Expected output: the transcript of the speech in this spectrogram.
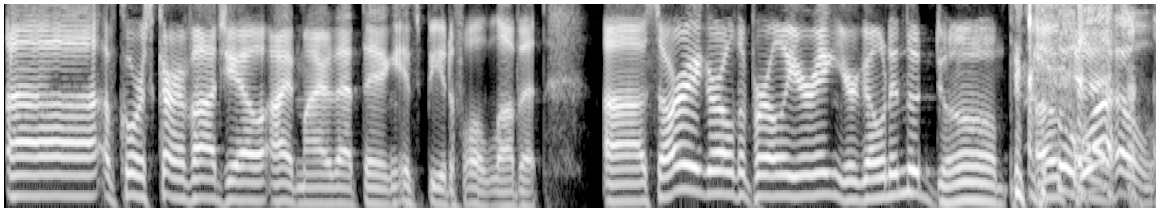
Uh, of course, Caravaggio. I admire that thing. It's beautiful. Love it. Uh, sorry, girl, with the pearl earring. You're going in the dump. Okay. Whoa!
